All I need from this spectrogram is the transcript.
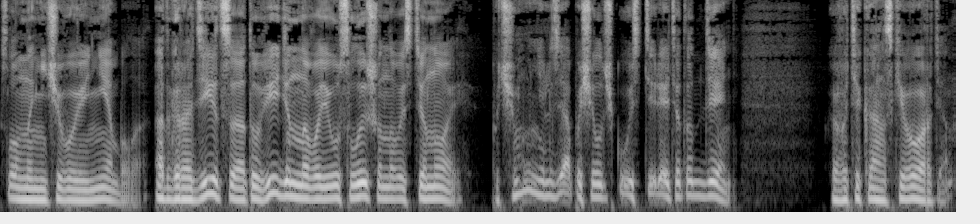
словно ничего и не было. Отгородиться от увиденного и услышанного стеной, Почему нельзя по щелчку стереть этот день? Ватиканский орден.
